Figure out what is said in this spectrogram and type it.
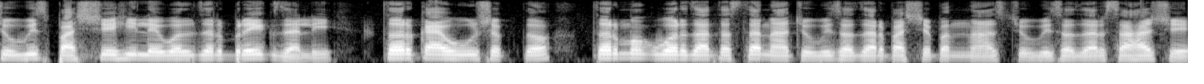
चोवीस पाचशे ही लेवल जर ब्रेक झाली तर काय होऊ शकतं? तर मग वर जात असताना चोवीस हजार पाचशे पन्नास चोवीस हजार सहाशे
